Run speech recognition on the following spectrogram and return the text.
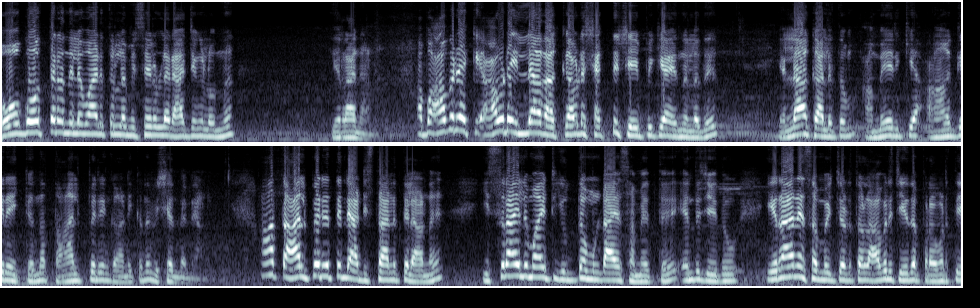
ലോകോത്തര നിലവാരത്തിലുള്ള മിസൈലുള്ള രാജ്യങ്ങളൊന്ന് ഇറാനാണ്. അപ്പോൾ അവരെ അവിടെ ഇല്ലാതാക്കുക അവിടെ ശക്തി ക്ഷയിപ്പിക്കുക എന്നുള്ളത് എല്ലാ കാലത്തും അമേരിക്ക ആഗ്രഹിക്കുന്ന താല്പര്യം കാണിക്കുന്ന വിഷയം തന്നെയാണ്. ആ താല്പര്യത്തിന്റെ അടിസ്ഥാനത്തിലാണ് ഇസ്രായേലുമായിട്ട് യുദ്ധമുണ്ടായ സമയത്ത് എന്ത് ചെയ്തു? ഇറാനെ സംബന്ധിച്ചിടത്തോളം അവർ ചെയ്ത പ്രവൃത്തി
